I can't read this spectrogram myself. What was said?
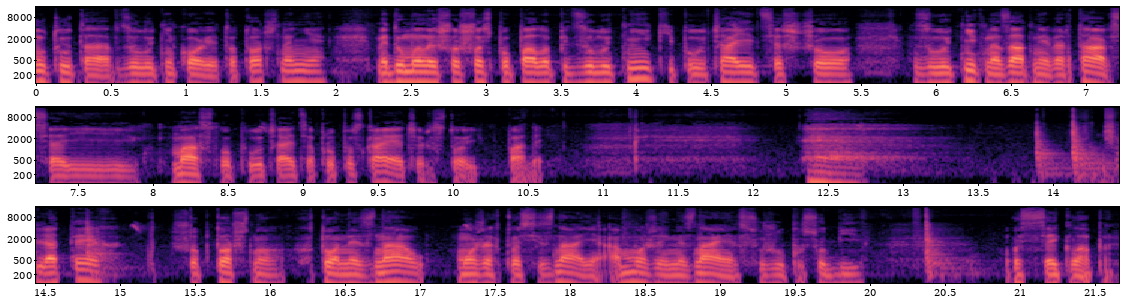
Ну тут а в Золотнікові то точно ні. Ми думали, що щось попало під золотнік, і виходить, що золотнік назад не вертався, і масло, виходить, пропускає, через то й падає. Для тих, щоб точно хто не знав, може хтось і знає, а може і не знає, сужу по собі. Ось цей клапан.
